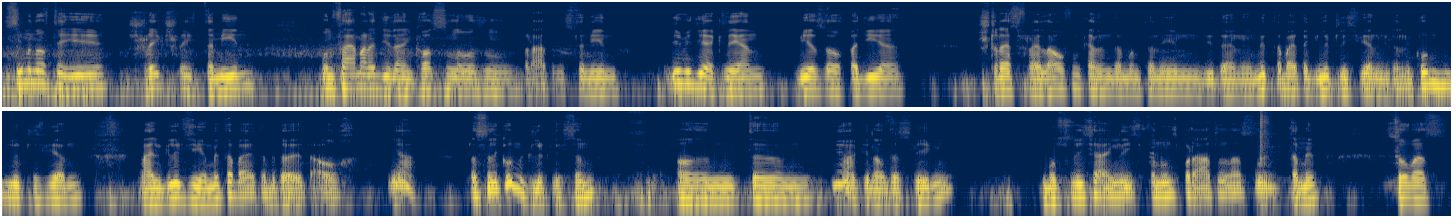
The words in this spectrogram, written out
simonov.de-termin und vereinbare dir deinen kostenlosen Beratungstermin, in dem wir dir erklären, wie es auch bei dir stressfrei laufen kann in deinem Unternehmen, wie deine Mitarbeiter glücklich werden, wie deine Kunden glücklich werden. Weil ein glücklicher Mitarbeiter bedeutet auch, ja, dass deine Kunden glücklich sind. Und ähm, ja, genau deswegen musst du dich eigentlich von uns beraten lassen, damit sowas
